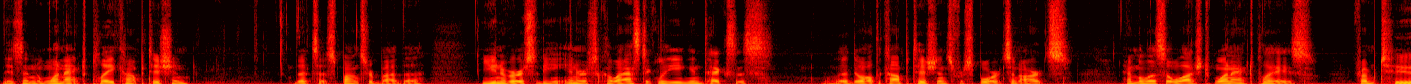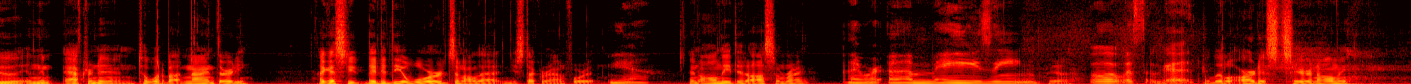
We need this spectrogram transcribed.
is in the one act play competition that's uh, sponsored by the University Interscholastic League in Texas. They do all the competitions for sports and arts. And Melissa watched one act plays from two in the afternoon till what about nine thirty? I guess you, they did the awards and all that. And you stuck around for it. Yeah. And Olney did awesome, right? They were amazing. Yeah. Oh, it was so good. The little artists here in Olney.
